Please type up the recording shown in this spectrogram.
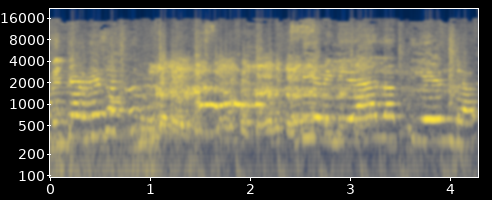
Vente a ver la mi habilidad la tienda.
